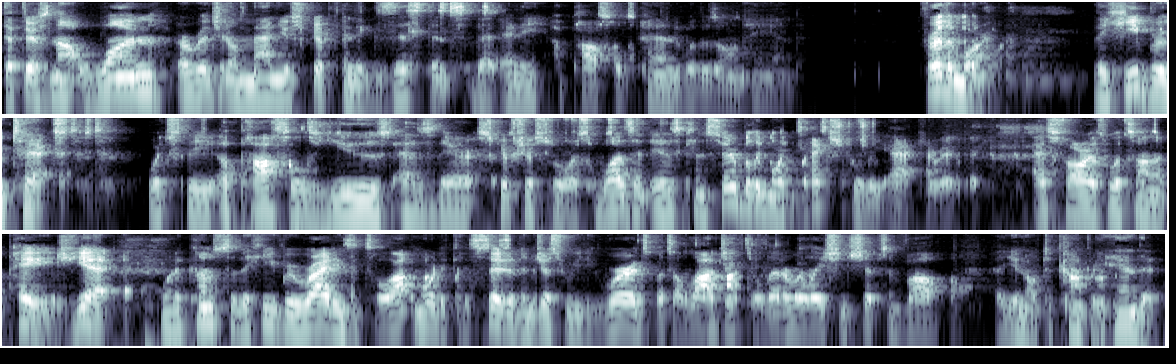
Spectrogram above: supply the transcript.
that there's not one original manuscript in existence that any apostle penned with his own hand. Furthermore, the Hebrew text, which the apostles used as their scripture source, was and is considerably more textually accurate as far as what's on a page. Yet, when it comes to the Hebrew writings, it's a lot more to consider than just reading words, but the logic, the letter relationships involved, uh, you know, to comprehend it.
